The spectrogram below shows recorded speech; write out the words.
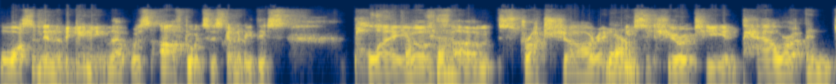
wasn't in the beginning. That was afterwards. There's going to be this play structure. of um, structure and yeah. insecurity and power and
